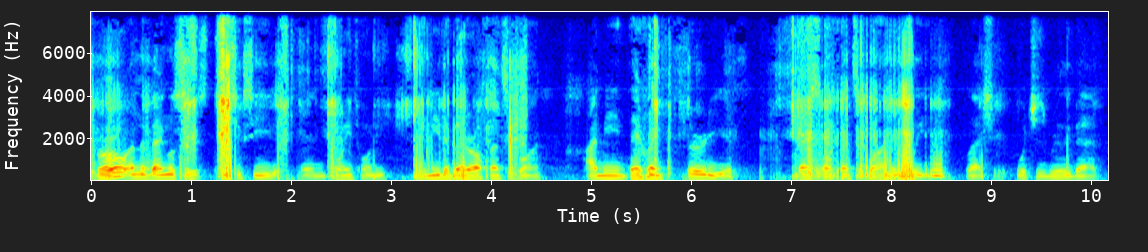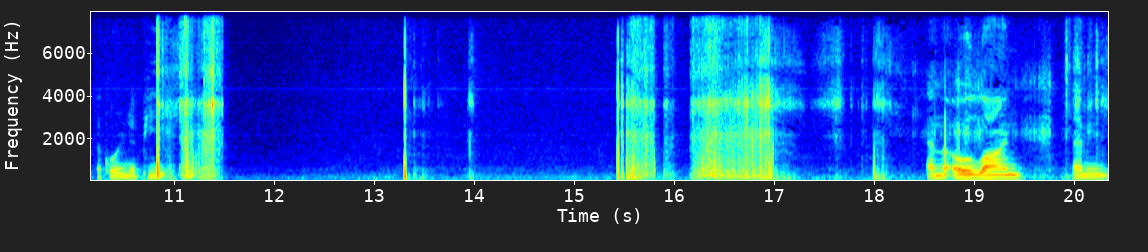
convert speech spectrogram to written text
For Burrow and the Bengals to succeed in 2020, they need a better offensive line. I mean, they ranked 30th best offensive line in the league last year, which is really bad, according to Pete. And the O line, I mean,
